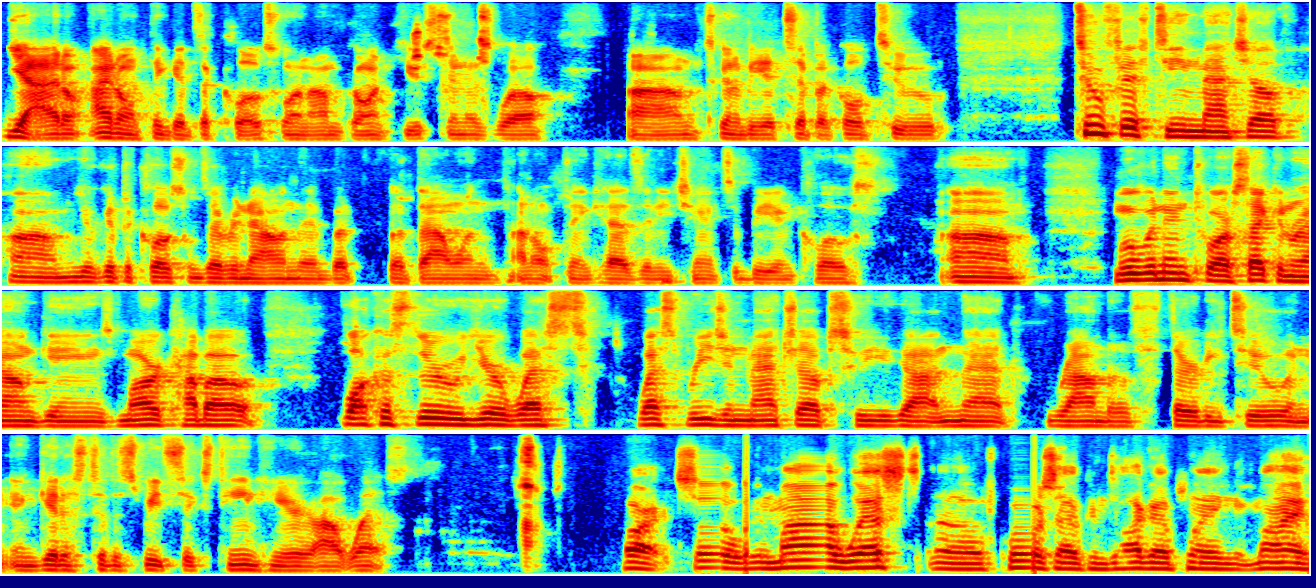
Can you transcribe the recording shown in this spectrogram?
Yeah, I don't I don't think it's a close one. I'm going Houston as well. Um, it's going to be a typical two two fifteen matchup. Um, you'll get the close ones every now and then, but but that one I don't think has any chance of being close. Um, moving into our second round games, Mark, how about walk us through your West West region matchups, who you got in that round of 32, and, and get us to the Sweet 16 here out west. All right. So in my West, uh, of course, I have Gonzaga playing my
